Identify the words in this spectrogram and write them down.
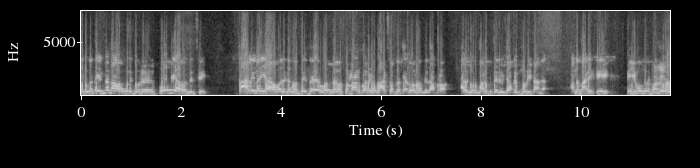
இது வந்து என்னன்னா அவங்களுக்கு ஒரு போபியா வந்துருச்சு ஸ்டாலின் ஐயா அவர்கள் வந்து இந்த ஒரு தடவை சொன்னாரு பாருங்க வாட்ஸ்அப்ல தகவல் வந்தது அப்புறம் அதுக்கு ஒரு மறுப்பு தெரிவிச்சு அப்படியே மூடிட்டாங்க. அந்த மாதிரி இவங்களுக்கு வந்து ஒரு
